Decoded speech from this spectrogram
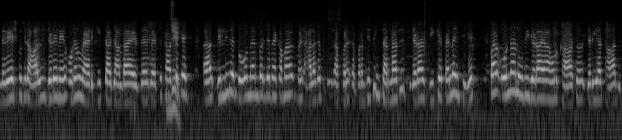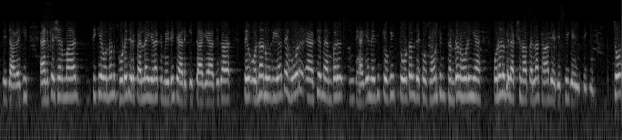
ਨਰੇਸ਼ ਗੁਜਰਾਲ ਜਿਹੜੇ ਨੇ ਉਹਨਾਂ ਨੂੰ ਐਡ ਕੀਤਾ ਜਾਂਦਾ ਹੈ ਇਸ ਦੇ ਵਿੱਚ ਖਾਸ। ਕਰਕੇ ਦਿੱਲੀ ਦੇ ਦੋ ਮੈਂਬਰ ਜੇ ਮੈਂ ਕਹਾਂ ਹਾਲਾਂਕਿ ਪਰਮਜੀਤ ਸਿੰਘ ਸਰਨਾ ਤੇ ਜਿਹੜਾ ਜੀਕੇ ਪਹਿਲਾਂ ਹੀ ਸੀਗੇ ਪਰ ਉਹਨਾਂ ਨੂੰ ਵੀ ਜਿਹੜਾ ਆ ਹੁਣ ਖਾਸ ਜਿਹੜੀ ਆ ਥਾਂ ਦਿੱਤੀ ਜਾਵੇਗੀ ਐਨ ਕੇ ਸ਼ਰਮਾ ਸੀਗੇ ਉਹਨਾਂ ਨੂੰ ਥੋੜੇ ਦਿਨ ਪਹਿਲਾਂ ਹੀ ਜਿਹੜਾ ਕਮੇਟੀ 'ਚ ਐਡ ਕੀਤਾ ਗਿਆ ਸੀਗਾ ਤੇ ਉਹਨਾਂ ਨੂੰ ਵੀ ਆ ਤੇ ਹੋਰ ਐਸੇ ਮੈਂਬਰ ਹੈਗੇ ਨੇ ਜੀ ਕਿਉਂਕਿ ਟੋਟਲ ਦੇਖੋ ਸੋਹਣ ਸਿੰਘ ਸੰਡਲ ਹੋਣੀ ਆ ਉਹਨਾਂ ਨੂੰ ਵੀ ਇਲੈਕਸ਼ਨਾਂ ਪਹਿਲਾਂ ਥਾਂ ਦੇ ਦਿੱਤੀ ਗਈ ਸੀਗੀ। ਸੋ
